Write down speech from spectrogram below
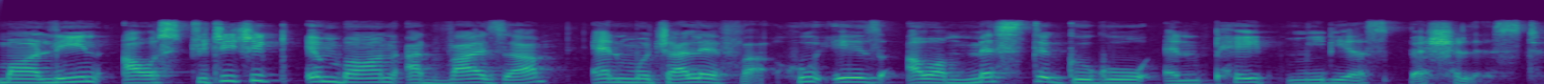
Marlene, our strategic inbound advisor, and Mojalefa, who is our Mr. Google and paid media specialist.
